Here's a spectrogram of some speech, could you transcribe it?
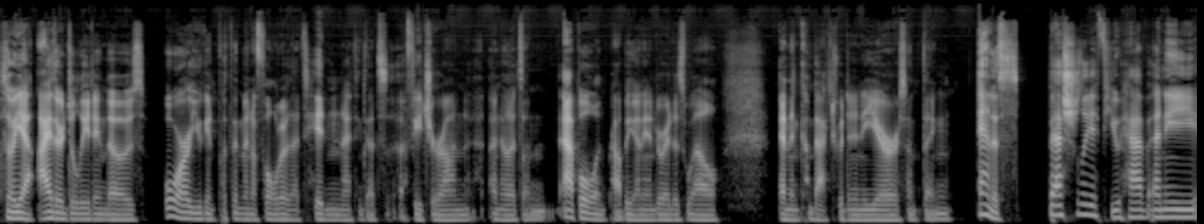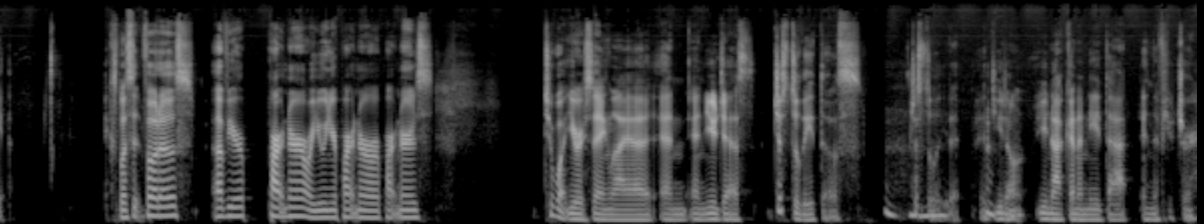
So yeah, either deleting those or you can put them in a folder that's hidden. I think that's a feature on. I know that's on Apple and probably on Android as well, and then come back to it in a year or something. And especially if you have any explicit photos of your partner or you and your partner or partners. To what you were saying, Laia, and and you, Jess, just delete those Mm-hmm. Just delete it. Mm-hmm. You don't. You're not going to need that in the future.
